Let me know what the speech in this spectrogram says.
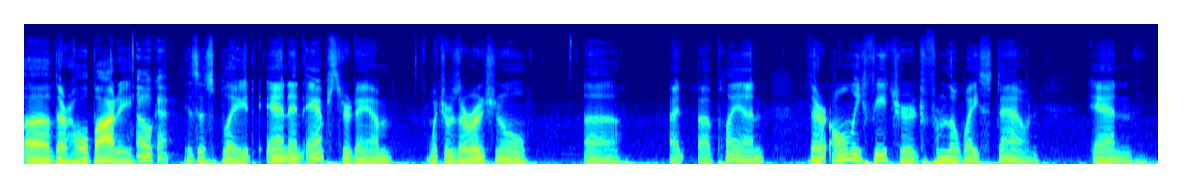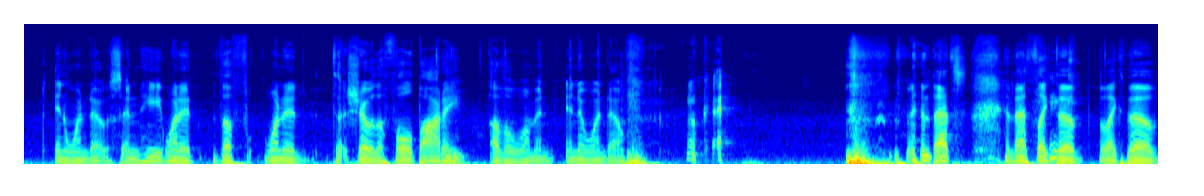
uh, their whole body Oh, okay. is displayed. And in Amsterdam, which was original uh, a, uh, plan, they're only featured from the waist down, in in windows. And he wanted the f- wanted to show the full body of a woman in a window, Okay. and that's and that's like the like the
